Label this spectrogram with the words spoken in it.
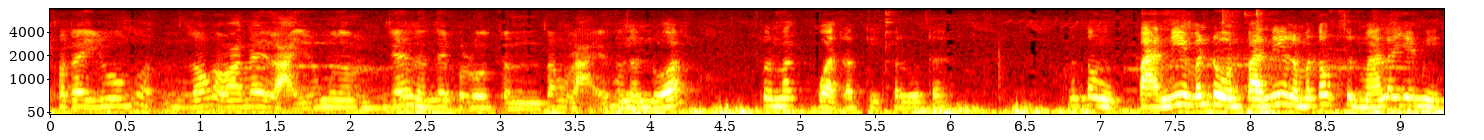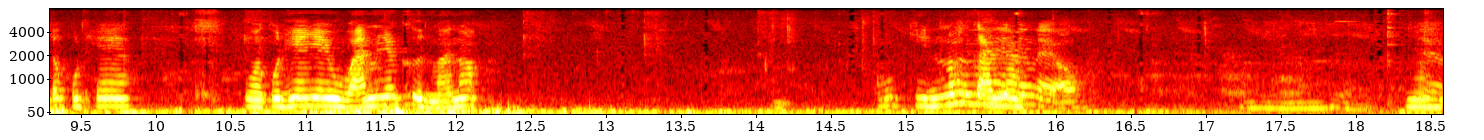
เขาได้ยุ่เราก็ว่าได้หลายยุ่เมืองแย่นั้นได้ประโยชน์กันตั้งหลายนั่นดัวเพิ่นมากวาดเอาติดกระลุดเลยมันต้องป่านนี้มันโดนป่านนี้แล้วมันต้องขึ้นมาแล้วยายมีต้องกุดแห่ว่ากุดแห่ยายหวานมันยังขึ้นมาเนาะเอา กินน้ำกันเฮ็ดน่ะจังไดเอาเนี่เนี่ยย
